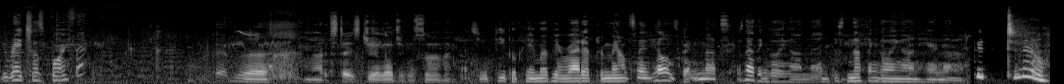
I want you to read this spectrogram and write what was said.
You Rachel's boyfriend? The United States Geological Survey. But you people came up here right after Mount St. Helens went nuts. There's nothing going on then. There's nothing going on here now. Good to know.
